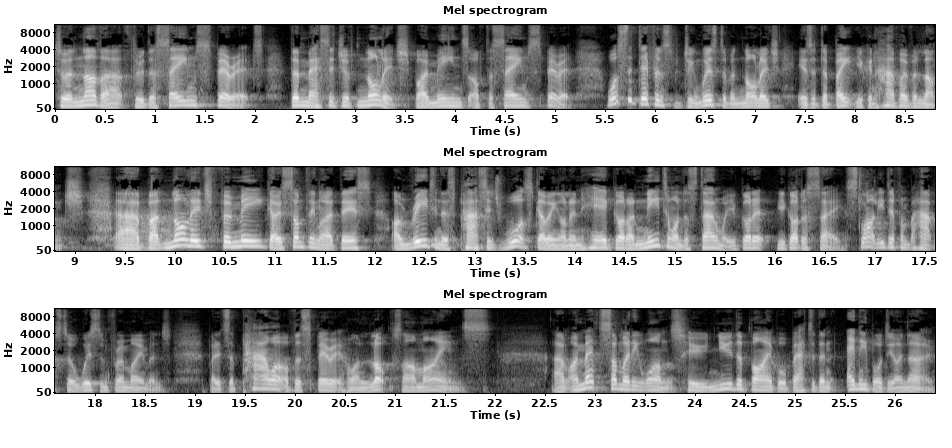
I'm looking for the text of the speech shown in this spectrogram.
To another through the same Spirit the message of knowledge by means of the same Spirit. What's the difference between wisdom and knowledge is a debate you can have over lunch. Uh, but knowledge for me goes something like this I'm reading this passage, what's going on in here? God, I need to understand what you've got, it, you've got to say. Slightly different perhaps to wisdom for a moment, but it's the power of the Spirit who unlocks our minds. Um, I met somebody once who knew the Bible better than anybody I know,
